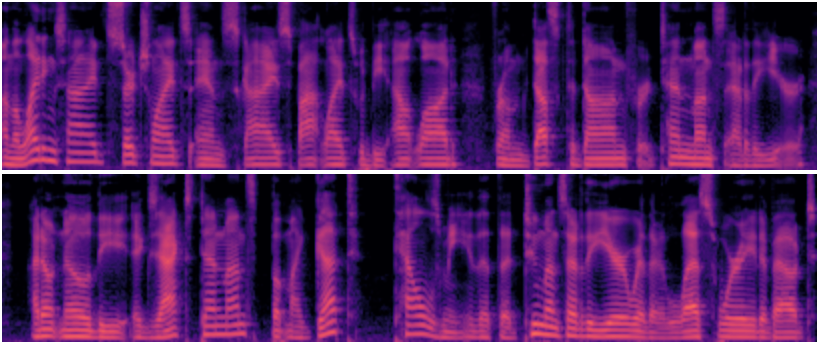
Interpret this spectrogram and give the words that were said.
On the lighting side, searchlights and sky spotlights would be outlawed from dusk to dawn for 10 months out of the year. I don't know the exact 10 months, but my gut tells me that the two months out of the year where they're less worried about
